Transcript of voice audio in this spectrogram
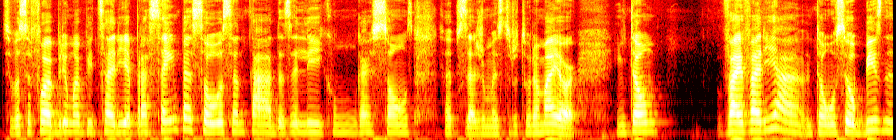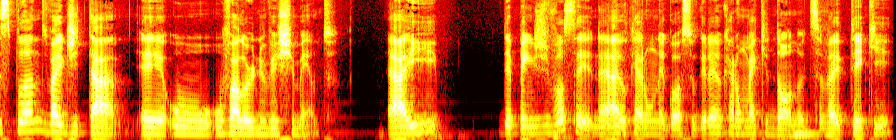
Se você for abrir uma pizzaria para 100 pessoas sentadas ali com garçons, você vai precisar de uma estrutura maior. Então, vai variar. Então, o seu business plan vai ditar é, o, o valor do investimento. Aí depende de você, né? Ah, eu quero um negócio grande, eu quero um McDonald's. Você vai ter que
